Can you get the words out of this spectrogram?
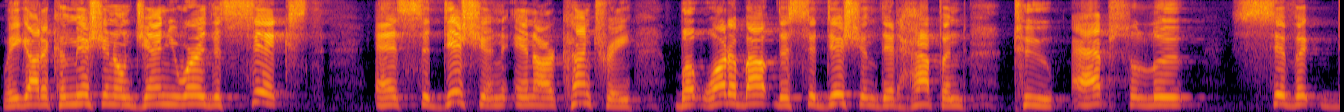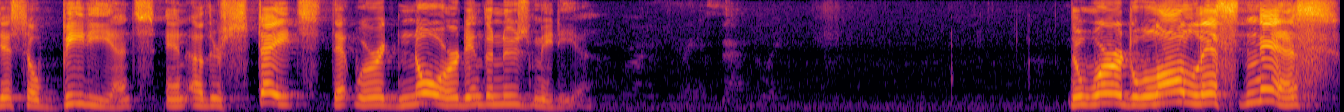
We got a commission on January the 6th as sedition in our country, but what about the sedition that happened to absolute civic disobedience in other states that were ignored in the news media? The word lawlessness,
